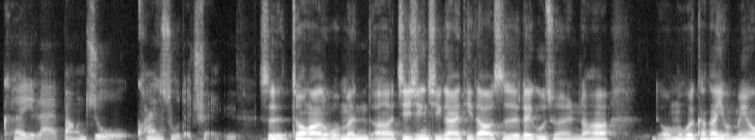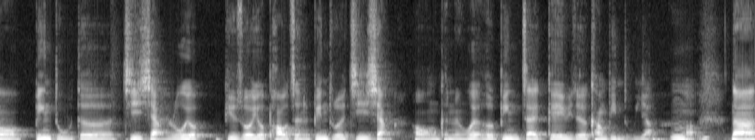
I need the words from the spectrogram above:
可以来帮助快速的痊愈？是，通常我们呃急性期刚才提到是类固醇，然后我们会看看有没有病毒的迹象，如果有，比如说有疱疹的病毒的迹象。哦我们可能会合并再给予这个抗病毒药。嗯，那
